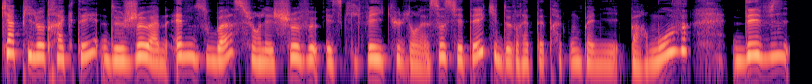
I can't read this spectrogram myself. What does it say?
Capillotracté de Johan Nzuba sur les cheveux et ce qu'ils véhiculent dans la société, qui devrait être accompagné par Move, Des vies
